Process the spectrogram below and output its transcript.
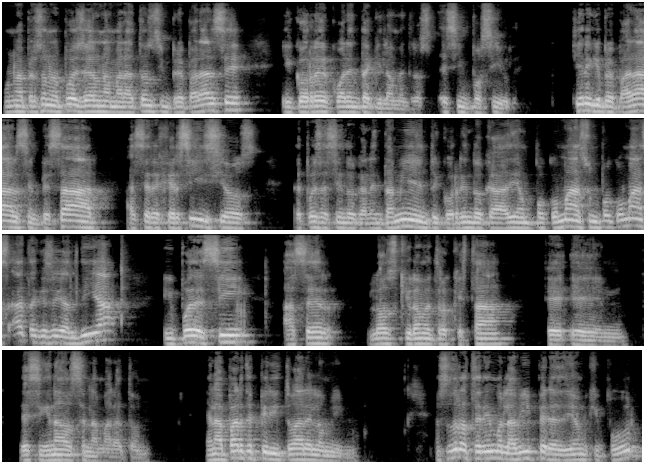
Una persona no puede llegar a una maratón sin prepararse y correr 40 kilómetros. Es imposible. Tiene que prepararse, empezar, hacer ejercicios, después haciendo calentamiento y corriendo cada día un poco más, un poco más, hasta que llegue al día y puede sí hacer los kilómetros que están eh, eh, designados en la maratón. En la parte espiritual es lo mismo. Nosotros tenemos la víspera de Yom Kippur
